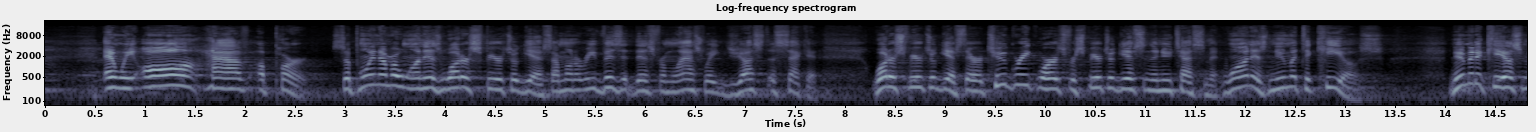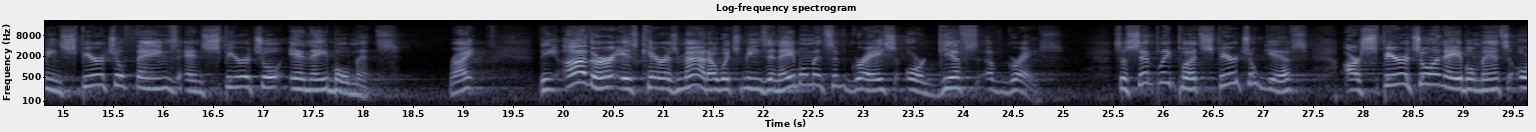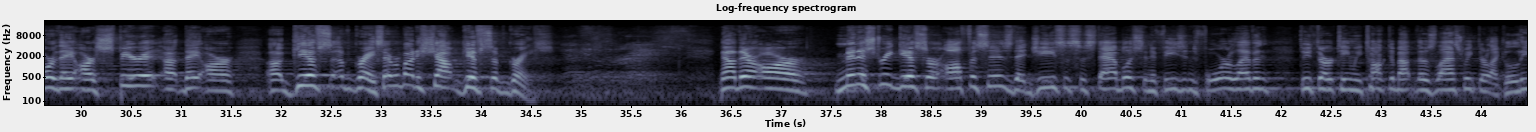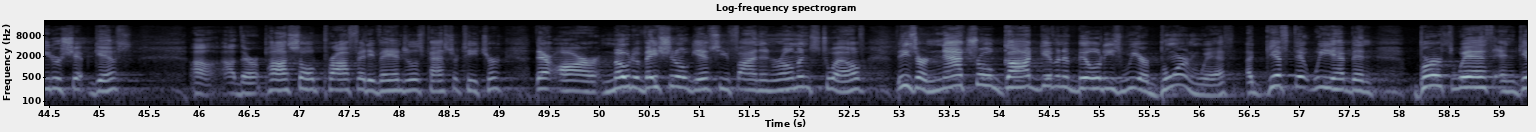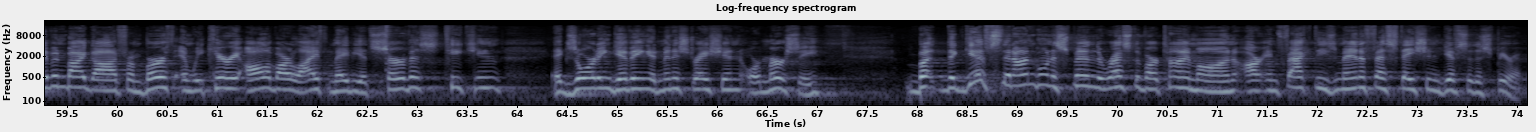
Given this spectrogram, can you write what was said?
And we all have a part. So, point number one is what are spiritual gifts? I'm going to revisit this from last week just a second. What are spiritual gifts? There are two Greek words for spiritual gifts in the New Testament. One is pneumatikos. Pneumatikos means spiritual things and spiritual enablements, right? The other is charismata, which means enablements of grace or gifts of grace. So, simply put, spiritual gifts are spiritual enablements or they are spirit, uh, they are uh, gifts of grace. Everybody shout gifts of grace. Gifts of grace. Now, there are ministry gifts or offices that Jesus established in Ephesians 4 11 through 13. We talked about those last week. They're like leadership gifts. Uh, uh, they're apostle, prophet, evangelist, pastor, teacher. There are motivational gifts you find in Romans 12. These are natural, God given abilities we are born with, a gift that we have been birthed with and given by God from birth, and we carry all of our life. Maybe it's service, teaching, exhorting, giving, administration, or mercy. But the gifts that I'm going to spend the rest of our time on are, in fact, these manifestation gifts of the Spirit.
